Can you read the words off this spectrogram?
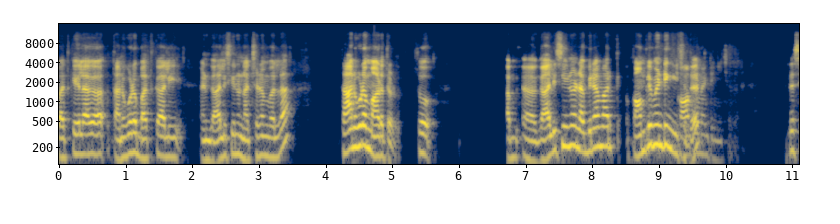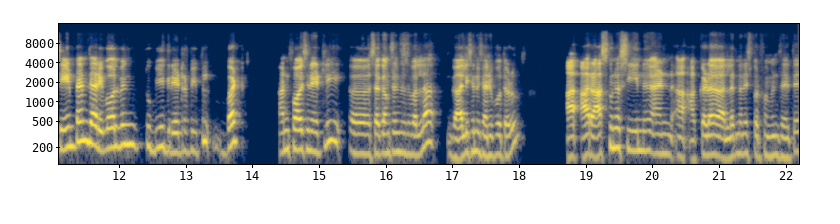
బతికేలాగా తను కూడా బతకాలి అండ్ గాలిసీను నచ్చడం వల్ల తాను కూడా మారుతాడు. So Galiseenu and Abhiram are complementing each other the same time they are evolving to be greater people but unfortunately circumstances వల్ల గాలిసీను చనిపోతాడు. ఆ రాసుకున్న సీన్ అండ్ అక్కడ అల్లరి నరేష్ పర్ఫార్మెన్స్ అయితే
